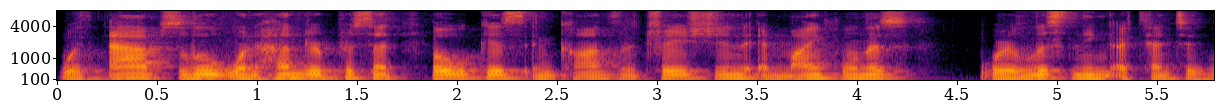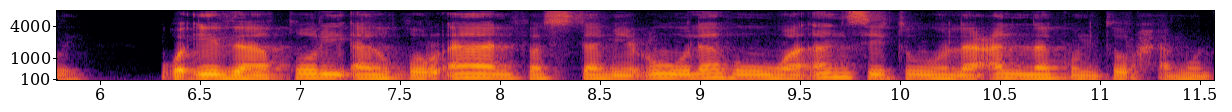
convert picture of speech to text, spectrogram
with absolute 100% focus and concentration and mindfulness. We're listening attentively. وإذا قرئ القرآن فاستمعوا له وأنصتوا لعلكم ترحمون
